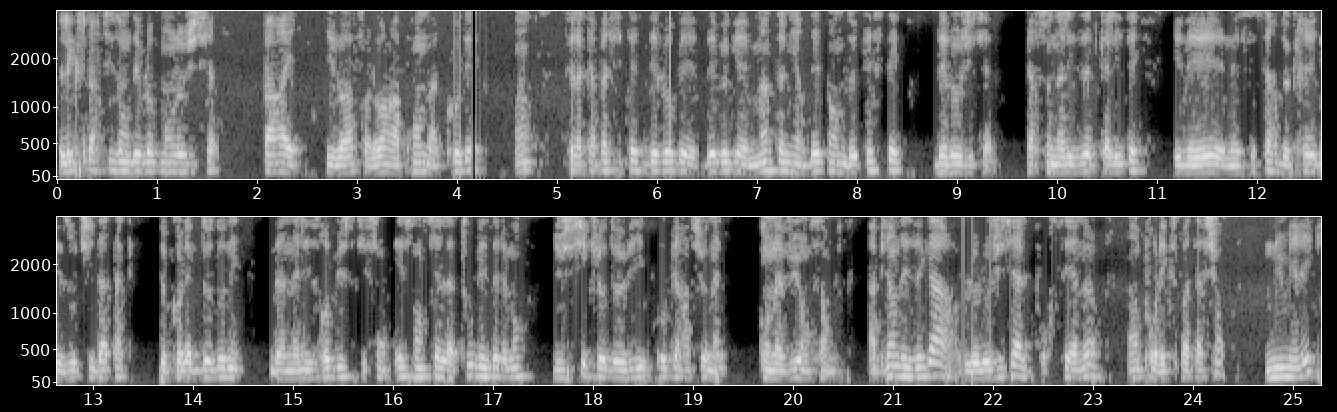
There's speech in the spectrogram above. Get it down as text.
L'expertise en développement logiciel, pareil, il va falloir apprendre à coder Hein, c'est la capacité de développer, débugger, maintenir, d'étendre, de tester des logiciels personnalisés de qualité. Il est nécessaire de créer des outils d'attaque, de collecte de données, d'analyse robuste qui sont essentiels à tous les éléments du cycle de vie opérationnel qu'on a vu ensemble. À bien des égards, le logiciel pour CNE, hein, pour l'exploitation numérique,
